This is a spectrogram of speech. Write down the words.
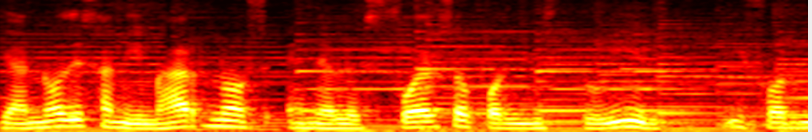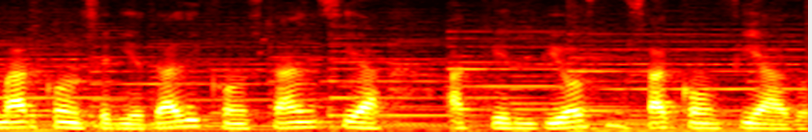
y a no desanimarnos en el esfuerzo por instruir y formar con seriedad y constancia a quien Dios nos ha confiado.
